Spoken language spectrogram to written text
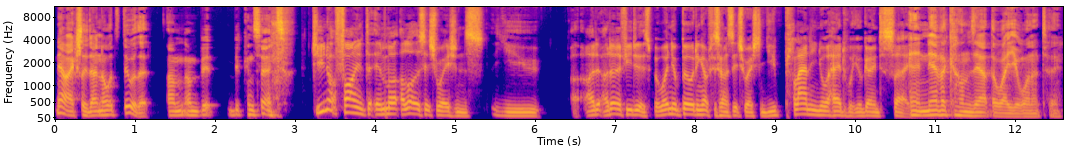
Now I actually don't know what to do with it. I'm, I'm a bit, bit concerned. Do you not find that in a lot of situations you, I, I don't know if you do this, but when you're building up to this kind of situation, you plan in your head what you're going to say. And it never comes out the way you want it to.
